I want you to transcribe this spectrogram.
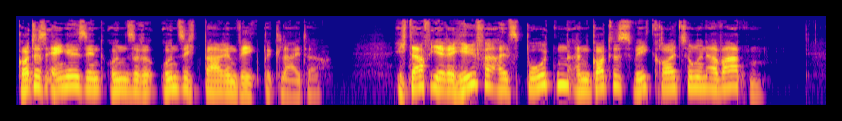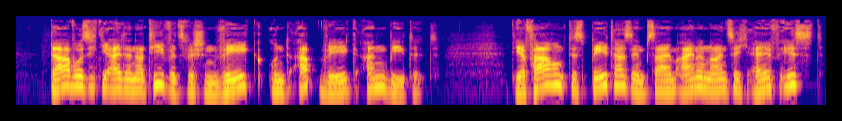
Gottes Engel sind unsere unsichtbaren Wegbegleiter. Ich darf ihre Hilfe als Boten an Gottes Wegkreuzungen erwarten. Da, wo sich die Alternative zwischen Weg und Abweg anbietet. Die Erfahrung des Beters im Psalm 91,11 ist,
